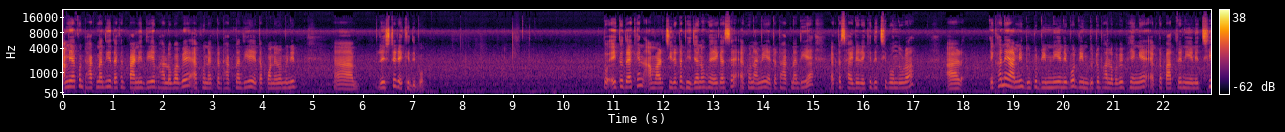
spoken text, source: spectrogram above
আমি এখন ঢাকনা দিয়ে দেখেন পানি দিয়ে ভালোভাবে এখন একটা ঢাকনা দিয়ে এটা পনেরো মিনিট রেস্টে রেখে দিব। তো এই তো দেখেন আমার চিড়াটা ভেজানো হয়ে গেছে। এখন আমি এটা ঢাকনা দিয়ে একটা সাইডে রেখে দিচ্ছি বন্ধুরা। আর এখানে আমি দুটো ডিম নিয়ে নেব। ডিম দুটো ভালোভাবে ভেঙে একটা পাত্রে নিয়ে নিচ্ছি।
